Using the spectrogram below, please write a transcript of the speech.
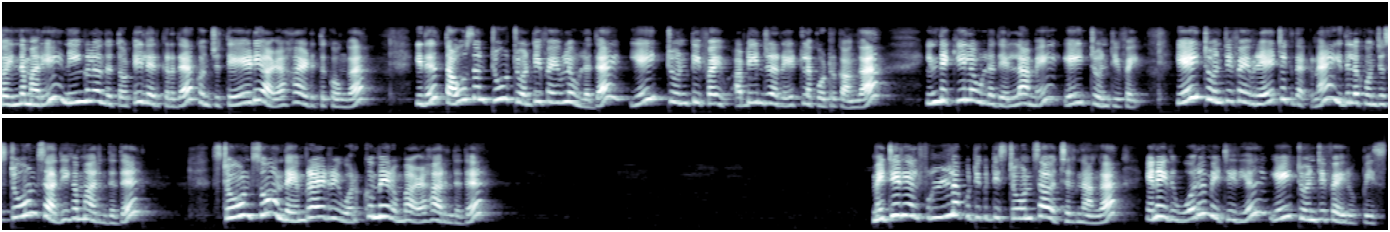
ஸோ இந்த மாதிரி நீங்களும் அந்த தொட்டியில் இருக்கிறத கொஞ்சம் தேடி அழகாக எடுத்துக்கோங்க. இது தௌசண்ட் டூ டுவெண்ட்டி ஃபைவ்ல உள்ளதை எயிட் டுவெண்ட்டி ஃபைவ் அப்படின்ற ரேட்டில் போட்டிருக்காங்க. இந்த கீழே உள்ளது எல்லாமே eight twenty five eight twenty five ரேட்டுக்கு தக்கன இதில் கொஞ்சம் ஸ்டோன்ஸ் அதிகமாக இருந்தது. ஸ்டோன்ஸும் அந்த எம்ப்ராய்டரி ஒர்க்குமே ரொம்ப அழகாக இருந்தது. மெட்டீரியல் ஃபுல்லாக குட்டி குட்டி ஸ்டோன்ஸாக வச்சுருந்தாங்க. ஏன்னா இது ஒரு material eight twenty five rupees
